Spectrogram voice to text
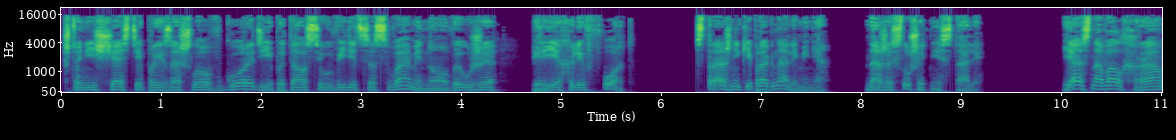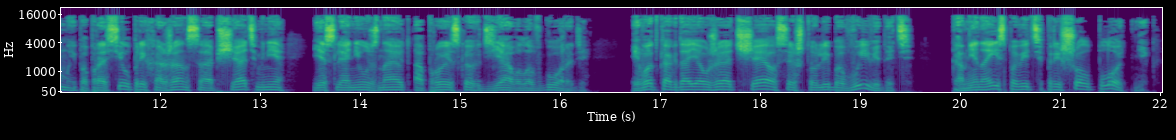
что несчастье произошло в городе и пытался увидеться с вами, но вы уже переехали в форт. Стражники прогнали меня, даже слушать не стали. Я основал храм и попросил прихожан сообщать мне, если они узнают о происках дьявола в городе. И вот когда я уже отчаялся что-либо выведать, ко мне на исповедь пришел плотник.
